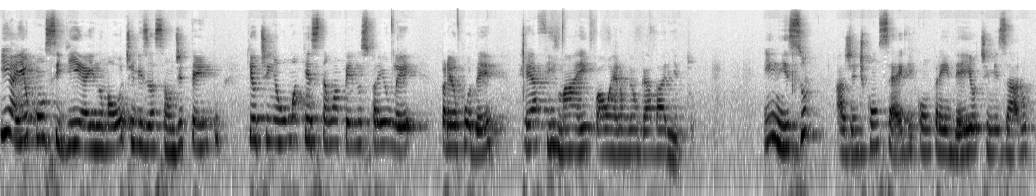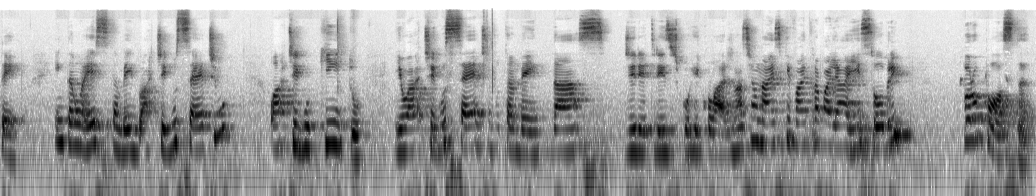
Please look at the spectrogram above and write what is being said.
E aí eu consegui aí numa otimização de tempo que eu tinha uma questão apenas para eu ler, para eu poder reafirmar aí qual era o meu gabarito. E nisso a gente consegue compreender e otimizar o tempo. Então, é esse também do artigo 7 o artigo 5 e o artigo 7 também das diretrizes curriculares nacionais, que vai trabalhar aí sobre proposta,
